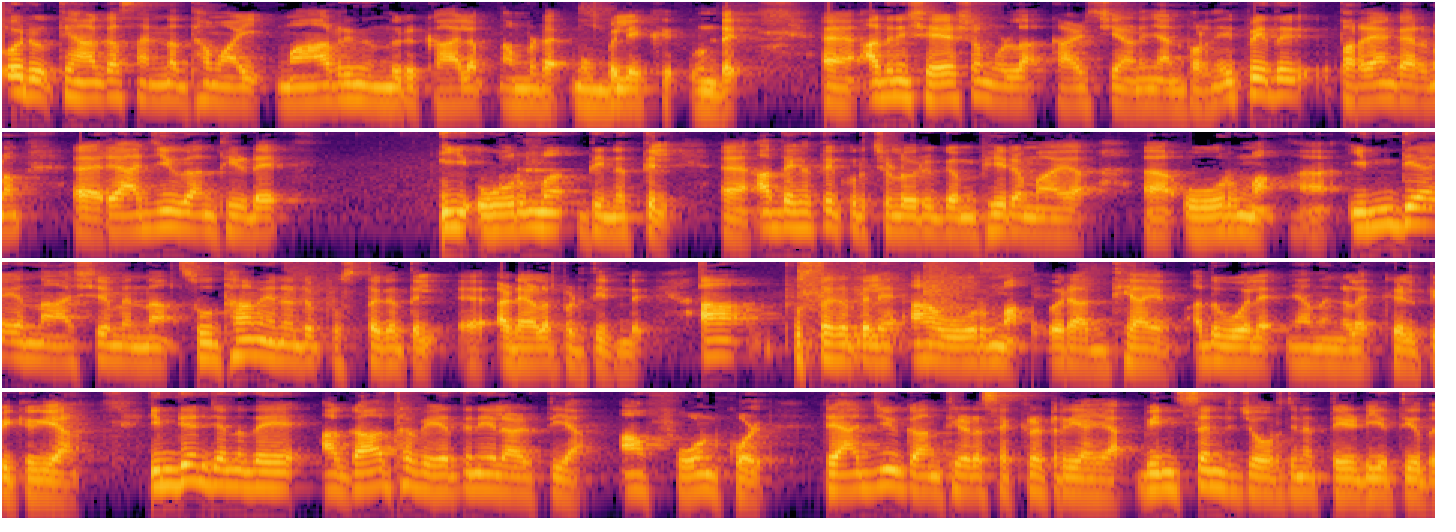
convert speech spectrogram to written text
ഒരു ത്യാഗസന്നദ്ധമായി മാറി നിന്നൊരു കാലം നമ്മുടെ മുമ്പിലേക്ക് ഉണ്ട്. അതിനുശേഷമുള്ള കാഴ്ചയാണ് ഞാൻ പറഞ്ഞത്. ഇപ്പോൾ ഇത് പറയാൻ കാരണം രാജീവ് ഗാന്ധിയുടെ ഈ ഓർമ്മ ദിനത്തിൽ അദ്ദേഹത്തെക്കുറിച്ചുള്ള ഒരു ഗംഭീരമായ ഓർമ്മ ഇന്ത്യ എന്ന ആശയം എന്ന സുധാ മേനോന്റെ പുസ്തകത്തിൽ അടയാളപ്പെടുത്തിയിട്ടുണ്ട്. ആ പുസ്തകത്തിലെ ആ ഓർമ്മ ഒരു അധ്യായം അതുപോലെ ഞാൻ നിങ്ങളെ കേൾപ്പിക്കുകയാണ്. ഇന്ത്യൻ ജനതയെ അഗാധ വേദനയിലാഴ്ത്തിയ ആ ഫോൺ കോൾ രാജീവ് ഗാന്ധിയുടെ സെക്രട്ടറിയായ വിൻസെന്റ് ജോർജിനെ തേടിയെത്തിയത്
